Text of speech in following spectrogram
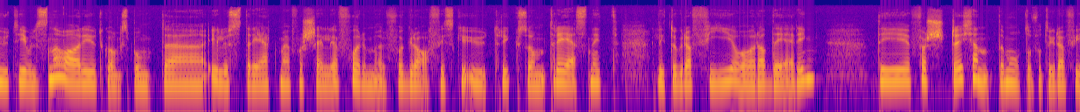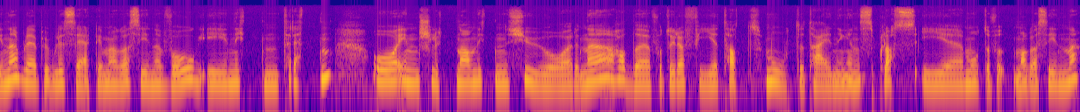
Utgivelsene var i utgangspunktet illustrert med forskjellige former for grafiske uttrykk som tresnitt, litografi og radering. De første kjente motefotografiene ble publisert i magasinet Vogue i 1913, og innen slutten av 1920-årene hadde fotografiet tatt motetegningens plass i motemagasinene.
